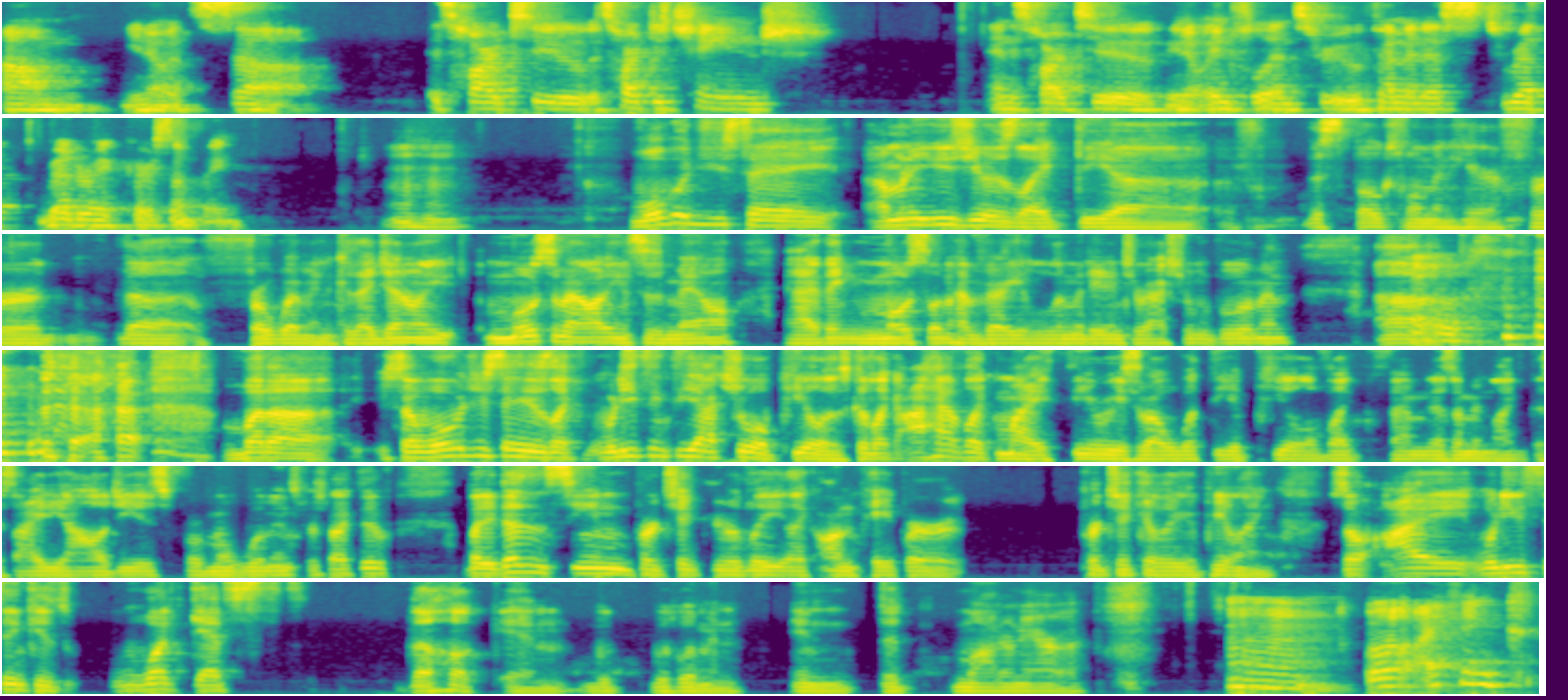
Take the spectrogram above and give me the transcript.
um, you know it's uh, it's hard to it's hard to change and it's hard to you know influence through feminist rhetoric or something. Mm-hmm. What would you say i'm going to use you as like the uh the spokeswoman here for the for women because i generally most of my audience is male and i think most of them have very limited interaction with women uh, but uh, so what would you say is like, what do you think the actual appeal is? Because like I have like my theories about what the appeal of like feminism and like this ideology is from a woman's perspective, but it doesn't seem particularly like on paper particularly appealing. So I, what do you think is what gets the hook in with, with women in the modern era? Mm, well, I think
